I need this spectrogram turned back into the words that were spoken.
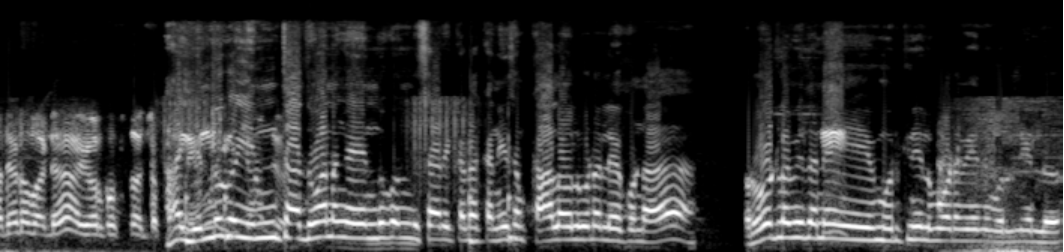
పదిహేడో వార్డు? ఎవరికి వస్తుందో చెప్తాను. ఎందుకు ఇంత అధ్వానంగా ఎందుకు ఉంది సార్ ఇక్కడ? కనీసం కాలువలు కూడా లేకుండా రోడ్ల మీదనే మురికి నీళ్ళు పోవడం ఏంది? మురికి నీళ్ళు.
